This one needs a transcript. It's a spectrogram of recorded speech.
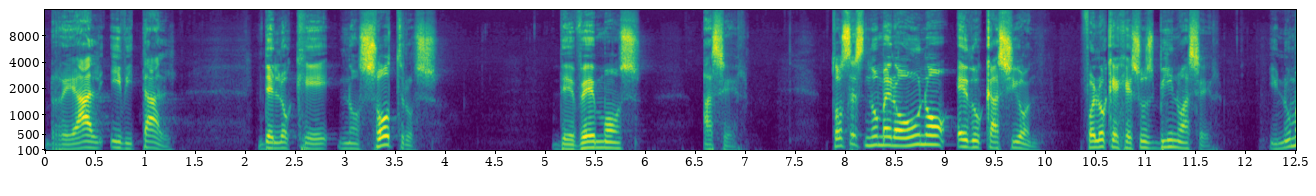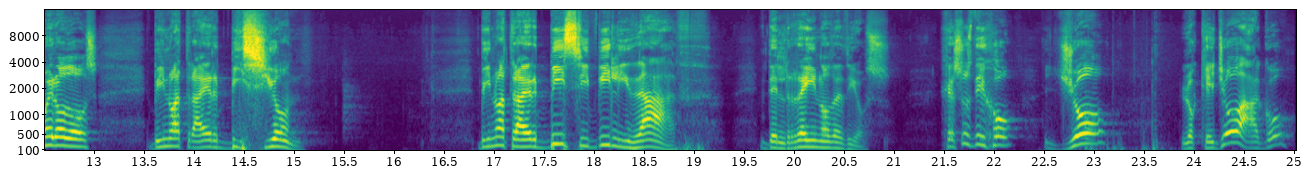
real y vital de lo que nosotros debemos hacer. Entonces, número uno, educación. Fue lo que Jesús vino a hacer. Y número dos, vino a traer visión vino a traer visibilidad del reino de Dios. Jesús dijo, yo, lo que yo hago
